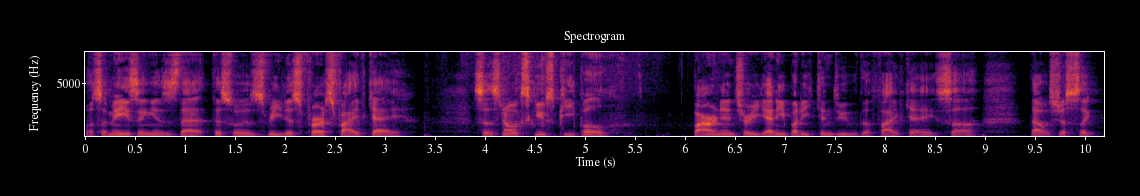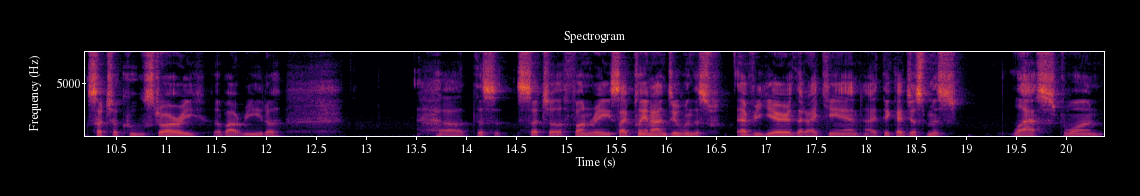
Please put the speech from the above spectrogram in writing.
what's amazing is that this was Rita's first 5K. So there's no excuse, people. bar an injury, anybody can do the 5K. So that was just like such a cool story about Rita. Uh, this is such a fun race. I plan on doing this every year that I can. I think I just missed last one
